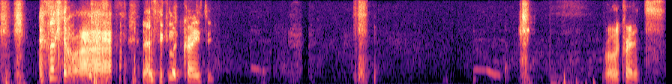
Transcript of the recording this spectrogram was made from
Look at him. That nigga look crazy. Roll the credits.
